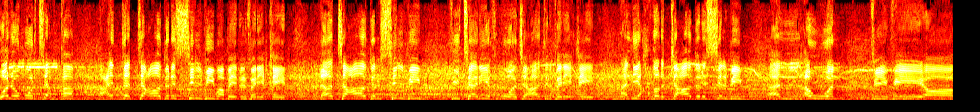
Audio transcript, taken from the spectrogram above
والأمور تبقى عند التعادل السلبي ما بين الفريقين. لا تعادل سلبي في تاريخ مواجهات الفريقين. هل يحضر التعادل السلبي الأول في في آه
